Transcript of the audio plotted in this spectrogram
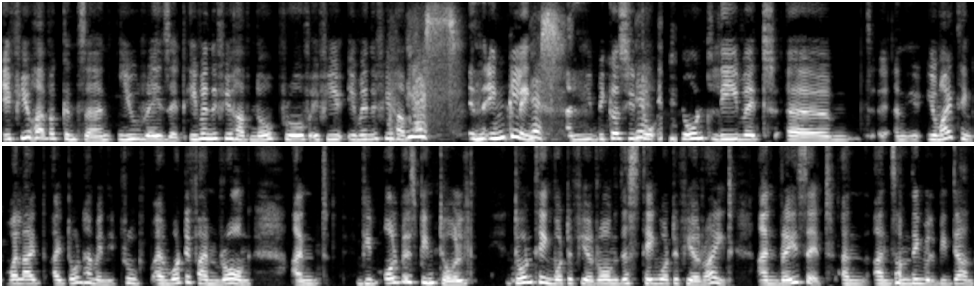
if you have a concern you raise it. Even if you have no proof if you even if you have yes. an inkling yes. and you, because you don't you don't leave it um, and you, you might think well I, I don't have any proof and what if i'm wrong? And we've always been told don't think what if you're wrong just think what if you're right and raise it and and something will be done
